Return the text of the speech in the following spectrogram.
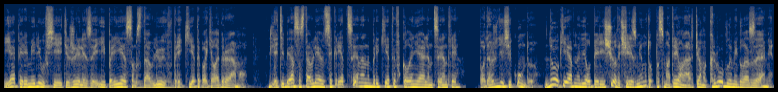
Я перемелю все эти железы и прессом сдавлю их в брикеты по килограмму. Для тебя составляют секрет цены на брикеты в колониальном центре. «Подожди секунду». Док явно вел пересчет и через минуту посмотрел на Артема круглыми глазами.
